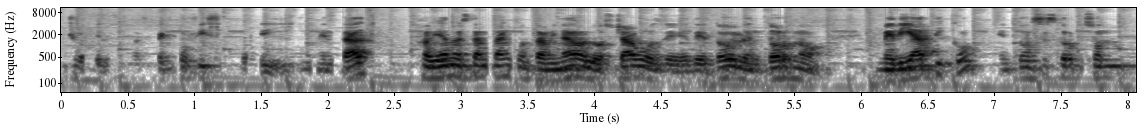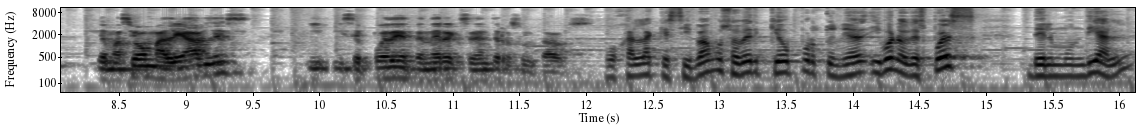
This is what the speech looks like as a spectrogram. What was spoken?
mucho el aspecto físico y, mental. Todavía no están tan contaminados los chavos de, de todo el entorno mediático, entonces creo que son demasiado maleables y, se puede tener excelentes resultados. Ojalá que sí, vamos a ver qué oportunidad. Y bueno, después del Mundial,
